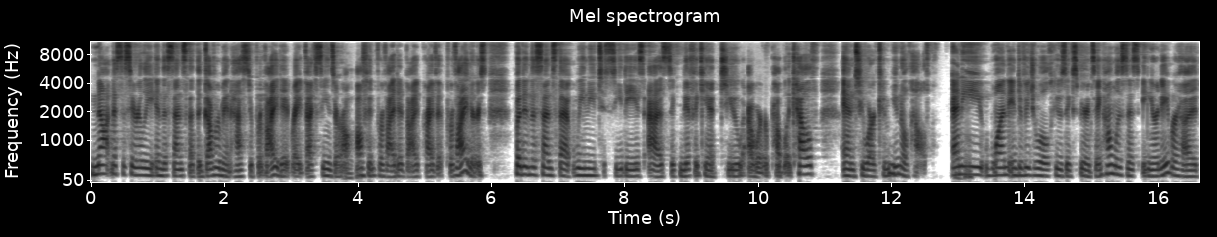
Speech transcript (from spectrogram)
not necessarily in the sense that the government has to provide it, right? Vaccines are mm-hmm. often provided by private providers, but in the sense that we need to see these as significant to our public health and to our communal health. Mm-hmm. Any one individual who's experiencing homelessness in your neighborhood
